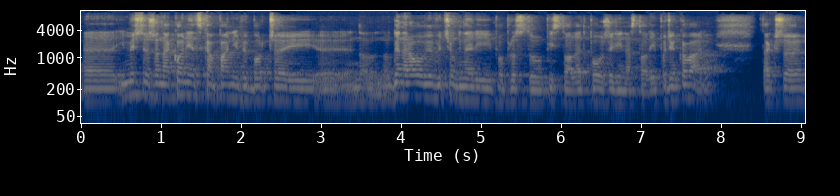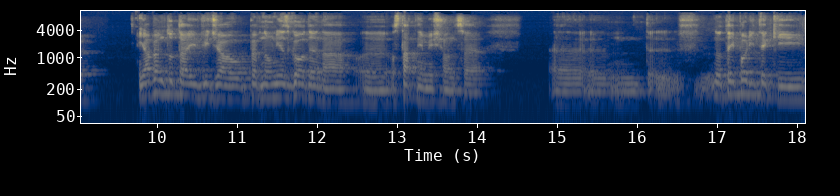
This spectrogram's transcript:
Y, I myślę, że na koniec kampanii wyborczej y, no, no, generałowie wyciągnęli po prostu pistolet, położyli na stole i podziękowali. Także ja bym tutaj widział pewną niezgodę na y, ostatnie miesiące y, no, tej polityki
